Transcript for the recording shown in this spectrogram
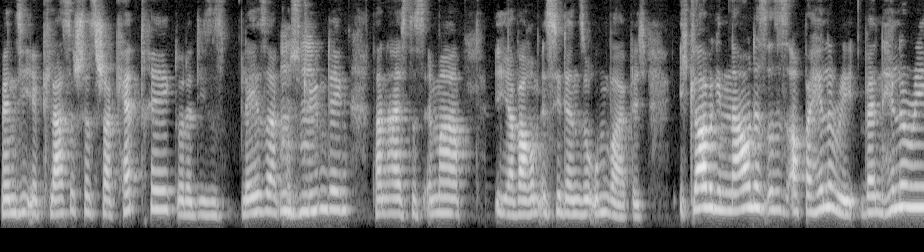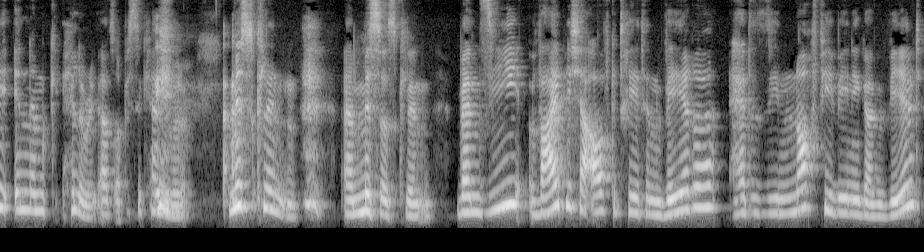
Wenn sie ihr klassisches Jackett trägt oder dieses Blazer-Kostüm-Ding, dann heißt es immer, ja, warum ist sie denn so unweiblich? Ich glaube, genau das ist es auch bei Hillary. Wenn Hillary in einem, Hillary, als ob ich sie kennen würde, Miss Clinton, äh, Mrs. Clinton, wenn sie weiblicher aufgetreten wäre, hätte sie noch viel weniger gewählt,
